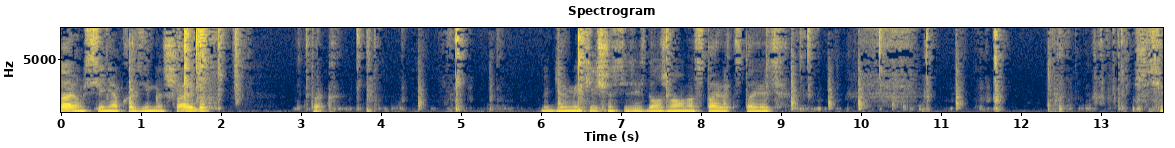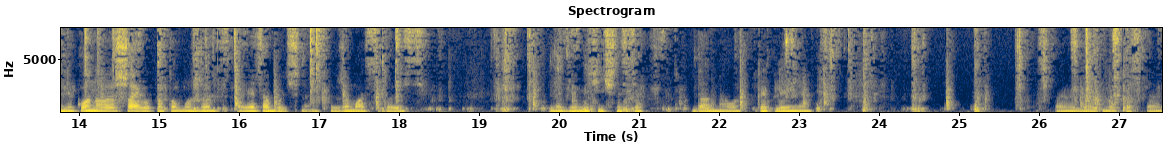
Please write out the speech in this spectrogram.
Ставим все необходимые шайбы. Так. Для герметичности здесь должна у нас стоять силиконовая шайба, потом уже стоять обычная, сжиматься, то есть для герметичности данного крепления. Ставили одну, поставим,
